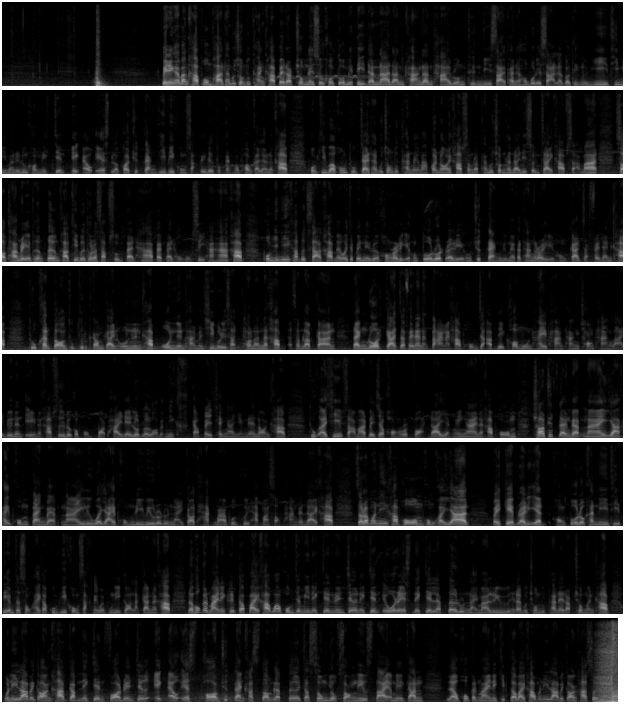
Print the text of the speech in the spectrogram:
เป็นยังไงบ้างครับผมพาท่านผู้ชมทุกท่านครับไปรับชมในส่วนของตัวมิติด้านหน้าด้านข้างด้านท้ายรวมถึงดีไซน์ภายในห้องผู้โดยสารแล้วก็เทคโนโลยีที่มีมาในรุ่นของ Next Gen XLS แล้วก็ชุดแต่งที่พี่คงศักดิ์ได้เลือกตกแต่งมาพร้อมกันแล้วนะครับผมคิดว่าคงถูกใจท่านผู้ชมทุกท่านไม่มากก็น้อยครับสำหรับท่านผู้ชมท่านใดที่สนใจครับสามารถสอบถามรายละเอียดเพิ่มเติมครับที่เบอร์โทรศัพท์ 0858866455 ครับผมยินดีให้คำปรึกษาครับไม่ว่าจะเป็นในเรื่องของรายละเอียดของตัวรถรายละเอียดของชุดแต่งหรือแม้กระทั่งรายละเอียดของการจัดไฟแนนซ์ครับทุกขั้นตอนทุกธุรกรรมการโอนเงินครับโอนเงินผ่านบัญชีบริษัทเท่านั้นนะครับสำหรับการแต่งรถการจัดไฟแนนซ์ต่างๆนะครับผมจะอัปเดตข้อมูลให้ผ่านทางช่องทางไลน์ด้วยนั่นเองนะครับซื้อรถกับผมปลอดภัยได้รถหล่อๆแบบนี้กลับไปใช้งานอย่างแน่นอนครับทุกอาชีพสามารถเป็นเจ้าของรถฟอร์ดได้อย่างง่ายๆนะครับผมชอบชุดแต่งแบบไหนอยากให้ผมแต่งแบบไหน หรือว่าอยากให้ผมรีวิวรถรุ่นไหนก็ทักมาพูดคุยทักมาสอบถามกันได้ครับสำหรับวันนี้ครับผมผมขออนุญาต ไปเก็บรายละเอียดของตัวรถคันนี้ที่เตรียมจะส่งให้กับคุณพี่คงศักดิ์ในวันพรุ่งนี้ก่อนละกันนะครับ แล้วพบกันใหม่ในคลิปต่อไปครับ ว่าผมจะมี Next Gen Ranger Next Gen Everest Next Gen Raptor รุ่นไหนมารีวิวให้ท่านผู้ชมทุกท่านได้รับชมกันครับ วันนี้ลาไปก่อนครับกับ Next Gen Ford Ranger XLS พร้อมชุดแต่ง Custom Raptor จัดทรงยก 2 นิ้วสไตล์อเมริกัน แล้วพบกันใหม่ในคลิปต่อไปครับ วันนี้ลาไปก่อนครับสวัสดีครั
